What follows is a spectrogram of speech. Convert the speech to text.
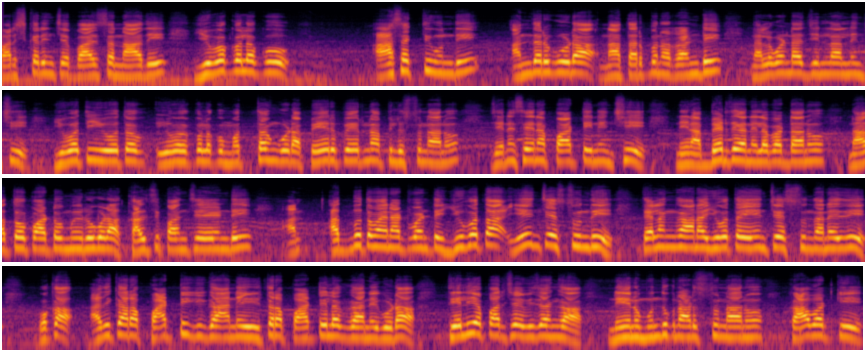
పరిష్కరించే బాధ్యత నాది. యువకులకు ఆసక్తి ఉంది. అందరూ కూడా నా తరపున రండి. నల్గొండ జిల్లా నుంచి యువతి యువత యువకులకు మొత్తం కూడా పేరు పేరున పిలుస్తున్నాను. జనసేన పార్టీ నుంచి నేను అభ్యర్థిగా నిలబడ్డాను. నాతో పాటు మీరు కూడా కలిసి పనిచేయండి. అన్- అద్భుతమైనటువంటి యువత ఏం చేస్తుంది? తెలంగాణ యువత ఏం చేస్తుంది అనేది ఒక అధికార పార్టీకి కానీ ఇతర పార్టీలకు కానీ కూడా తెలియపరిచే విధంగా నేను ముందుకు నడుస్తున్నాను. కాబట్టి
